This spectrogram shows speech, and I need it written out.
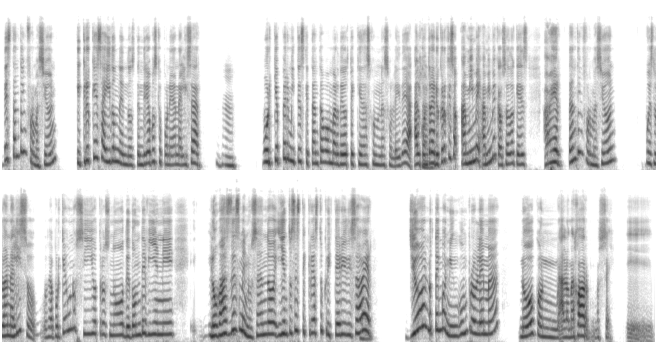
Ves tanta información que creo que es ahí donde nos tendríamos que poner a analizar. ujú, ¿por qué permites que tanta bombardeo te quedas con una sola idea? Al Claro. contrario, creo que eso a mí me, a mí me ha causado que es, a ver, tanta información, pues lo analizo. O sea, ¿por qué unos sí, otros no? ¿De dónde viene? Lo vas desmenuzando y entonces te creas tu criterio y dices, a ver, yo no tengo ningún problema, ¿no? Con a lo mejor, no sé, eh,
